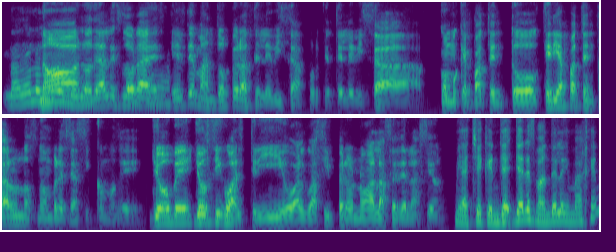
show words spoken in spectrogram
la, la de Alex No, Lora lo de Alex Lora, es- es él demandó, pero a Televisa, porque Televisa como que patentó, quería patentar unos nombres de así como de, yo ve, yo sigo al tri o algo así, pero no a la federación. Mira, chequen, ya, ya les mandé la imagen.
